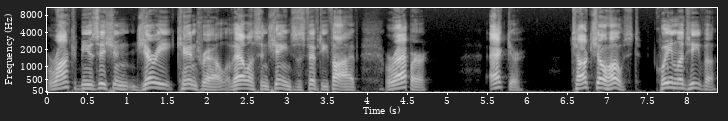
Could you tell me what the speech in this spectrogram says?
Rock musician Jerry Cantrell of Alice in Chains is 55. Rapper, actor, talk show host Queen Latifah,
